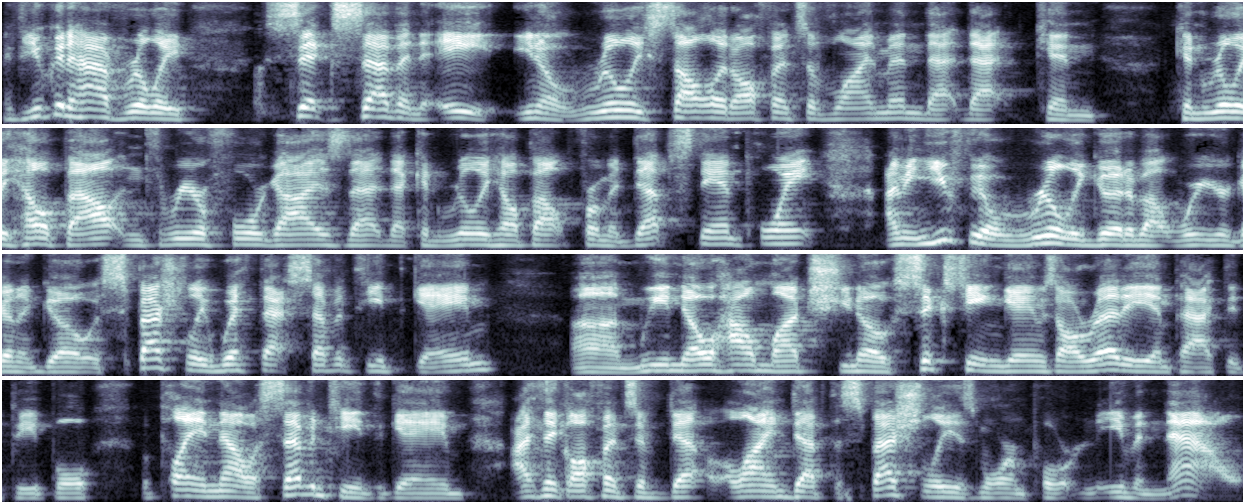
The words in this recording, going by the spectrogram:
if you can have really six, seven, eight, you know, really solid offensive linemen that that can can really help out and three or four guys that that can really help out from a depth standpoint. I mean, you feel really good about where you're going to go, especially with that 17th game. Um, we know how much, you know, 16 games already impacted people, but playing now a 17th game, I think offensive de- line depth, especially, is more important even now.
